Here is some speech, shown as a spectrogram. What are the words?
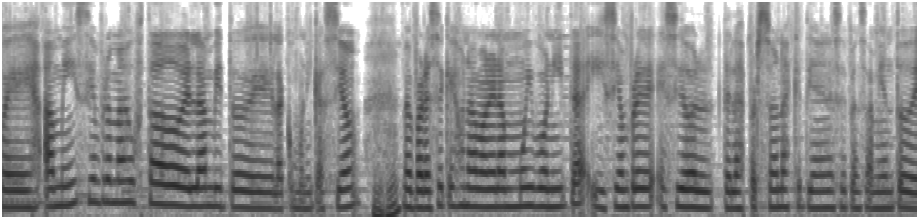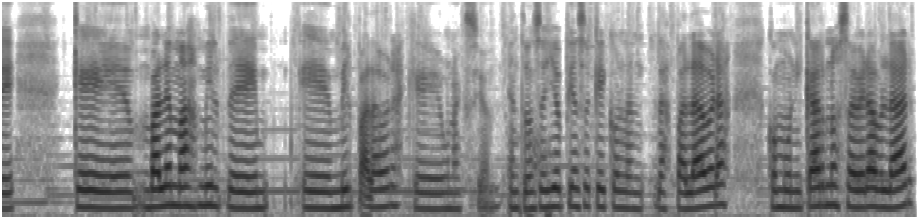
pues a mí siempre me ha gustado el ámbito de la comunicación. Ujú. Me parece que es una manera muy bonita y siempre he sido de las personas que tienen ese pensamiento de que vale más mil, de, eh, mil palabras que una acción. Entonces yo pienso que con la- las palabras, comunicarnos, saber hablar,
